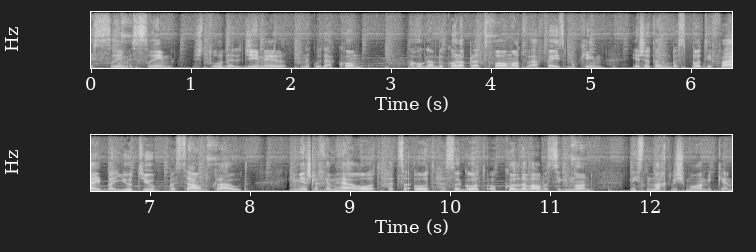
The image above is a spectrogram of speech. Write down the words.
2020 שטרודלג'ימל.קום אנחנו גם בכל הפלטפורמות והפייסבוקים, יש אותנו בספוטיפיי, ביוטיוב, ב SoundCloud. אם יש לכם הערות, הצעות, השגות או כל דבר בסגנון, נשמח לשמוע מכם.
